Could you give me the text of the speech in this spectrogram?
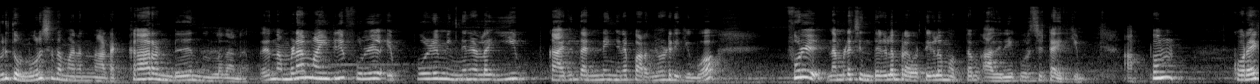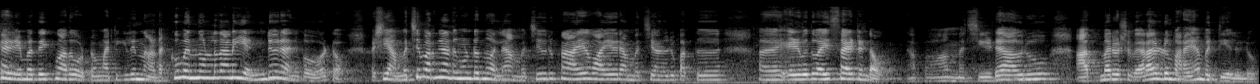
ഒരു തൊണ്ണൂറ് ശതമാനം നടക്കാറുണ്ട് എന്നുള്ളതാണ്. അതായത് നമ്മുടെ മൈൻഡിൽ ഫുൾ എപ്പോഴും ഇങ്ങനെയുള്ള ഈ കാര്യം തന്നെ ഇങ്ങനെ പറഞ്ഞുകൊണ്ടിരിക്കുമ്പോൾ ഫുൾ നമ്മുടെ ചിന്തകളും പ്രവൃത്തികളും മൊത്തം അതിനെക്കുറിച്ചിട്ടായിരിക്കും. അപ്പം കുറേ കഴിയുമ്പോഴത്തേക്കും അത് ഓട്ടോമാറ്റിക്കലി നടക്കുമെന്നുള്ളതാണ് എന്റെ ഒരു അനുഭവം കേട്ടോ. പക്ഷേ ഈ അമ്മച്ചി പറഞ്ഞ അതുകൊണ്ടൊന്നും അല്ല. അമ്മച്ചി ഒരു പ്രായമായ ഒരു അമ്മച്ചിയാണ്. ഒരു പത്ത് എഴുപത് വയസ്സായിട്ടുണ്ടാവും. അപ്പോൾ ആ അമ്മച്ചിയുടെ ആ ഒരു ആത്മരോഷം വേറെ ആരോടും പറയാൻ പറ്റിയല്ലോ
